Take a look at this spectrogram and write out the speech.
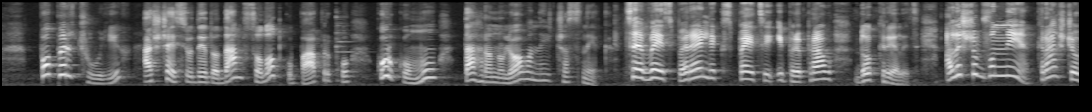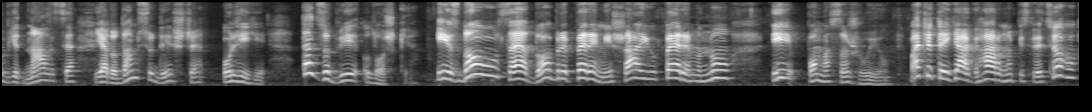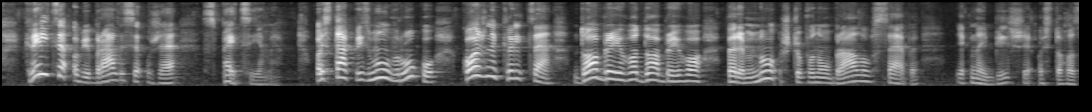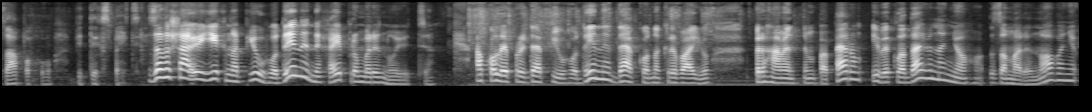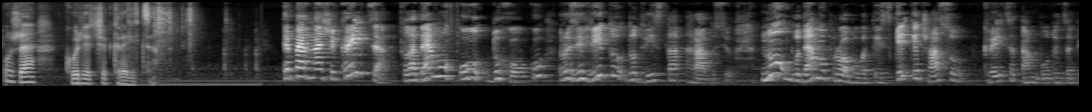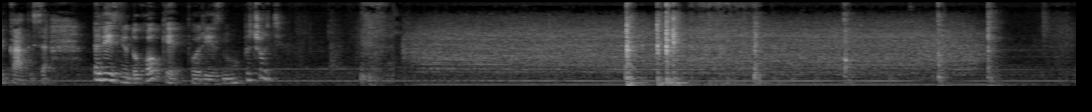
Поперчу їх, а ще сюди додам солодку паприку, куркуму та гранульований часник. Це весь перелік спецій і приправ до крилиць. Але щоб вони краще об'єдналися, я додам сюди ще олії, так зо дві ложки. І знову все добре перемішаю, перемну і помасажую. Бачите, як гарно після цього крильця обібралися уже спеціями. Ось так візьму в руку кожне крильце, добре його, добре його перемну, щоб воно вбрало в себе якнайбільше ось того запаху від тих спецій. Залишаю їх на півгодини, нехай промаринуються. А коли пройде півгодини, деко накриваю пергаментним папером і викладаю на нього замариновані уже курячі крильця. Тепер наші крильця кладемо у духовку розігріту до 200 градусів. Ну, будемо пробувати, скільки часу крильця там будуть запікатися. Різні духовки по-різному печуть.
